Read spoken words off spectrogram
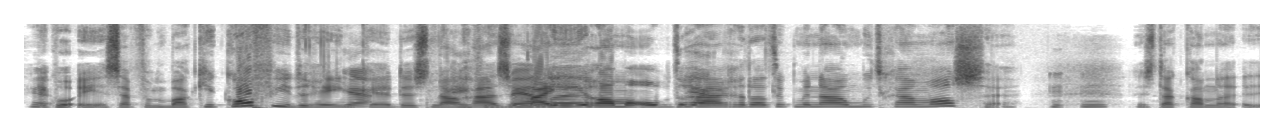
Ja. Ik wil eerst even een bakje koffie drinken. Ja, Dus nou even gaan ze bellen. mij hier allemaal opdragen dat ik me nou moet gaan wassen. Dus dat, kan, eh,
